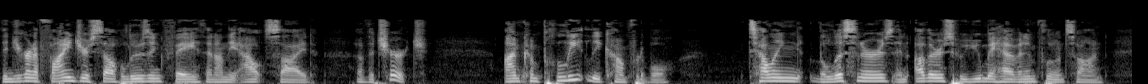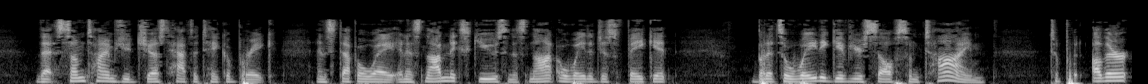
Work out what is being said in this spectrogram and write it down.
then you're going to find yourself losing faith and on the outside of the church. I'm completely comfortable telling the listeners and others who you may have an influence on that sometimes you just have to take a break and step away. And it's not an excuse and it's not a way to just fake it, but it's a way to give yourself some time to put other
